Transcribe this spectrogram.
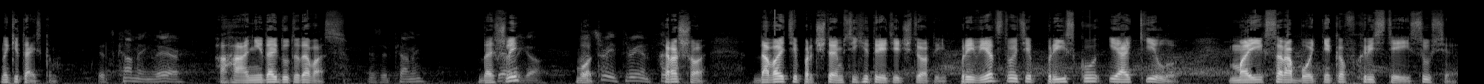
на китайском. Ага, они дойдут и до вас. Дошли? Вот. Хорошо. Давайте прочитаем стихи 3 и 4. «Приветствуйте Приску и Акилу, моих соработников в Христе Иисусе,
